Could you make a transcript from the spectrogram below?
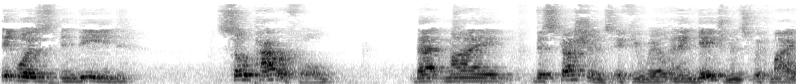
It was indeed so powerful that my discussions, if you will, and engagements with my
